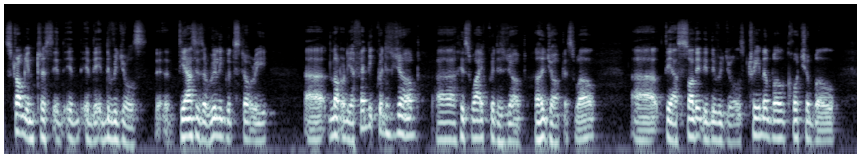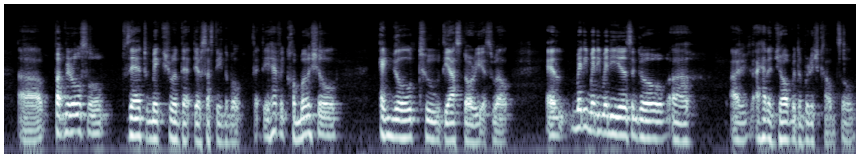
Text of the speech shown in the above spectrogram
strong interest in, in, in the individuals. Diaz is a really good story. Uh, not only Effendi quit his job, uh, his wife quit his job, her job as well. They are solid individuals, trainable, coachable, but we're also there to make sure that they're sustainable, that they have a commercial angle to their story as well. And many, many, many years ago, uh, I, I, had a job with the British Council,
